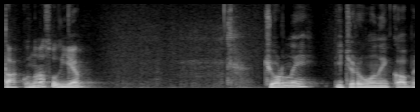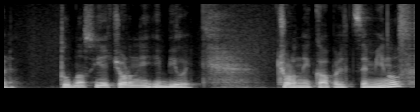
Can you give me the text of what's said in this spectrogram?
Так, у нас тут є чорний і червоний кабель. Тут у нас є чорний і білий. Чорний кабель це мінус,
